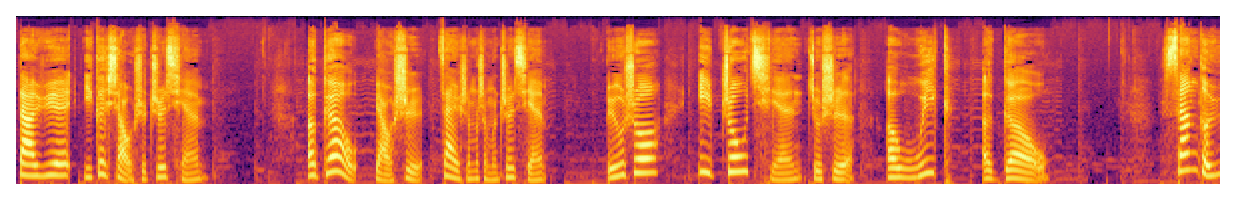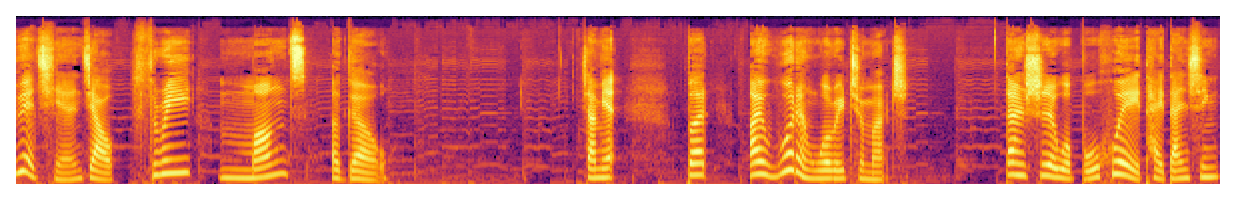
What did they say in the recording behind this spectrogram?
大约一个小时之前。 ago 表示在什么什么之前 比如说一周前就是 a week ago，三个月前叫 three months ago。下面，But I wouldn't worry too much。但是我不会太担心。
